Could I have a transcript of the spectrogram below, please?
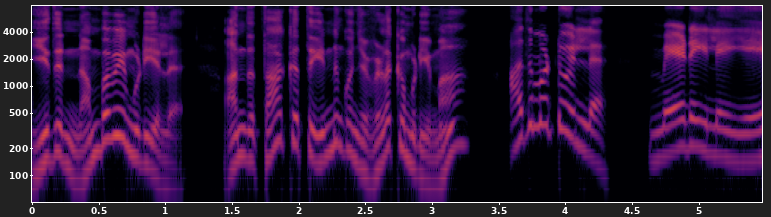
இது நம்பவே முடியல. அந்த தாக்கத்தை இன்னும் கொஞ்சம் விளக்க முடியுமா? அது மட்டும் இல்ல மேடையிலேயே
